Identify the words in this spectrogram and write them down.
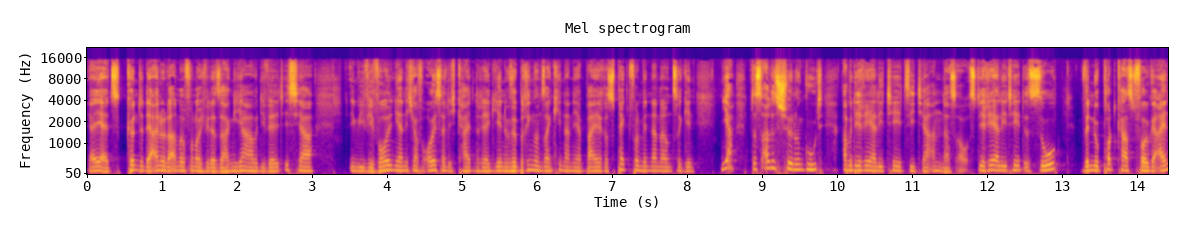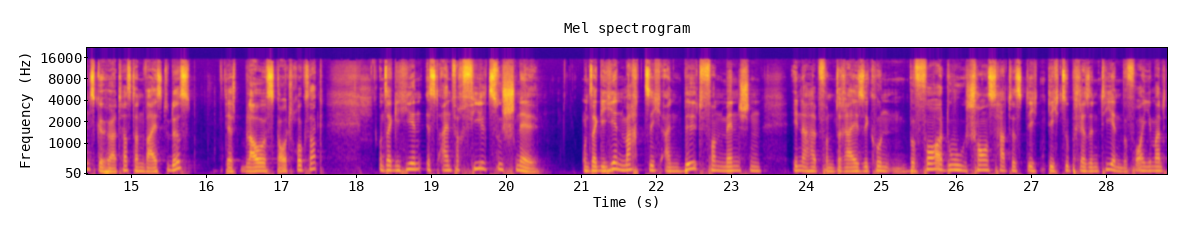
Ja, ja, jetzt könnte der ein oder andere von euch wieder sagen, ja, aber die Welt ist ja irgendwie, wir wollen ja nicht auf Äußerlichkeiten reagieren und wir bringen unseren Kindern ja bei, respektvoll miteinander umzugehen. Ja, das ist alles schön und gut, aber die Realität sieht ja anders aus. Die Realität ist so, wenn du Podcast Folge 1 gehört hast, dann weißt du das, der blaue Scout-Rucksack. Unser Gehirn ist einfach viel zu schnell unser Gehirn macht sich ein Bild von Menschen innerhalb von drei Sekunden, bevor du Chance hattest, dich, dich, zu präsentieren, bevor jemand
